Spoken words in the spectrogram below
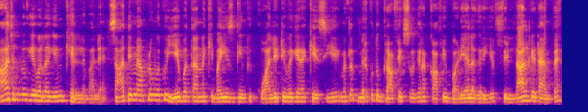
आज हम लोग ये वाला गेम खेलने वाले हैं। साथ ही मैं आप लोग को ये बताना कि भाई इस गेम की क्वालिटी वगैरह कैसी है? मतलब मेरे को तो ग्राफिक्स वगैरह काफ़ी बढ़िया लग रही है फ़िलहाल के टाइम पर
